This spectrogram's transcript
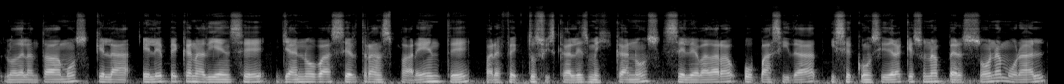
lo adelantábamos, que la LP canadiense ya no va a ser transparente para efectos fiscales mexicanos, se le va a dar opacidad y se considera que es una persona moral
